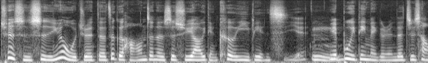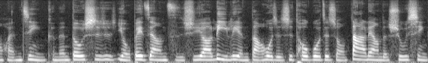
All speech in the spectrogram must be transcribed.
确实是因为我觉得这个好像真的是需要一点刻意练习耶，嗯，因为不一定每个人的职场环境可能都是有被这样子需要历练到，或者是透过这种大量的书信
